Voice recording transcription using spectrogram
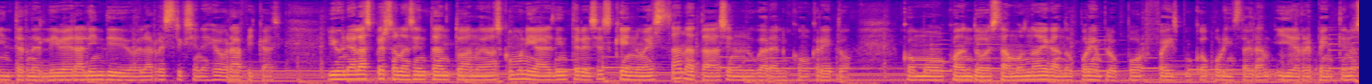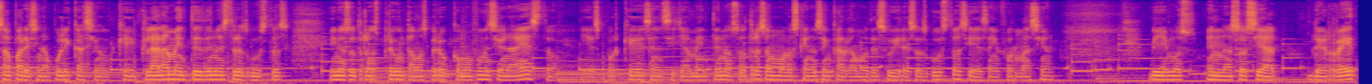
Internet libera al individuo de las restricciones geográficas y une a las personas en tanto a nuevas comunidades de intereses que no están atadas en un lugar en concreto como cuando estamos navegando por ejemplo por Facebook o por Instagram y de repente nos aparece una publicación que claramente es de nuestros gustos y nosotros nos preguntamos pero ¿cómo funciona esto? Y es porque sencillamente nosotros somos los que nos encargamos de subir esos gustos y esa información. Vivimos en una sociedad de red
